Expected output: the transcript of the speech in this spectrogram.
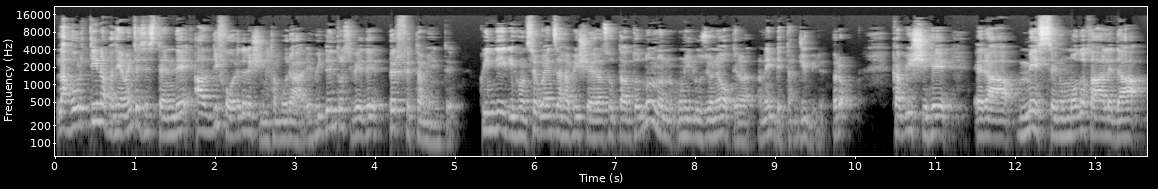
la cortina praticamente si estende al di fuori delle cinta murarie, qui dentro si vede perfettamente. Quindi di conseguenza capisci che era soltanto non un- un'illusione ottica, la nebbia è tangibile, però capisci che era messa in un modo tale da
